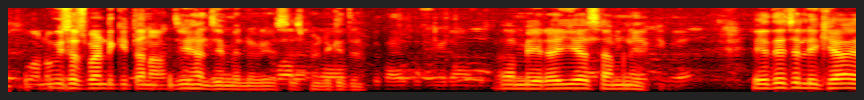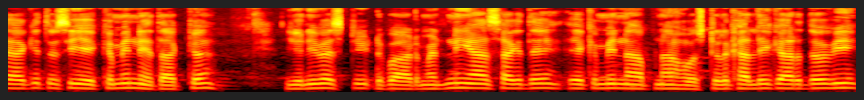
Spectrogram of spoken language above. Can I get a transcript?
ਤੁਹਾਨੂੰ ਵੀ ਸਸਪੈਂਡ ਕੀਤਾ ਨਾ? ਜੀ ਹਾਂਜੀ ਮੈਨੂੰ ਵੀ ਸਸਪੈਂਡ ਕੀਤਾ। ਮੇਰਾ ਹੀ ਆ ਸਾਹਮਣੇ। ਇਹਦੇ 'ਚ ਲਿਖਿਆ ਹੋਇਆ ਕਿ ਤੁਸੀਂ 1 ਮਹੀਨੇ ਤੱਕ ਯੂਨੀਵਰਸਿਟੀ ਡਿਪਾਰਟਮੈਂਟ ਨਹੀਂ ਆ ਸਕਦੇ। 1 ਮਹੀਨਾ ਆਪਣਾ ਹੋਸਟਲ ਖਾਲੀ ਕਰ ਦਿਓ ਵੀ।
